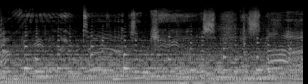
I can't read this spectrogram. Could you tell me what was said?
Nothing like touch and kiss It's not.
